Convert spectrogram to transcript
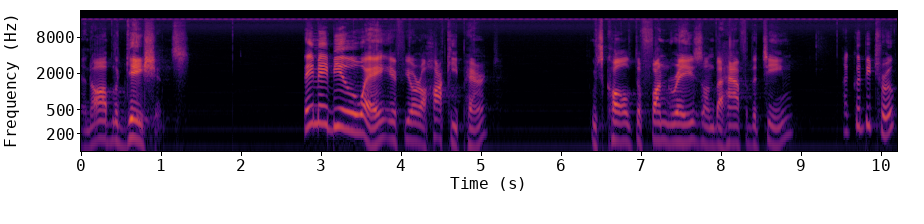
and obligations they may be the way if you're a hockey parent who's called to fundraise on behalf of the team. That could be true.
